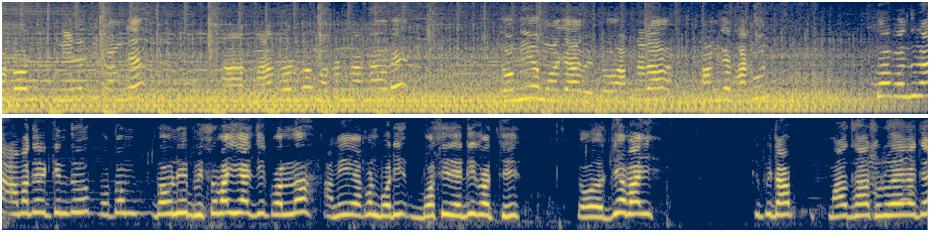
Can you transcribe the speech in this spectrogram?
মটন নিয়ে গেছি সঙ্গে। আর মাছ ধরবো মটন রান্না হবে। জমিয়ে মজা হবে। তো আপনারা সঙ্গে থাকুন। তো বন্ধুরা আমাদের কিন্তু প্রথম বৌনি বিশ্বভাই আজকে করল আমি এখন বডি বসি রেডি করছি। তো যে ভাই কিপিটা মাছ ধরা শুরু হয়ে গেছে।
